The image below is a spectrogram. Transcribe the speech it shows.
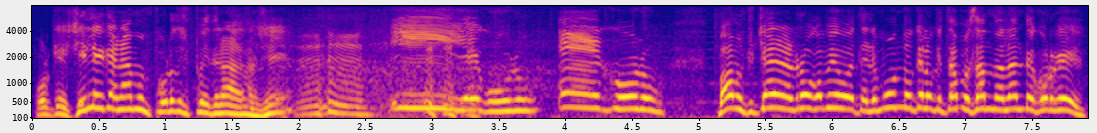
Porque sí le ganamos por dos pedradas, ¿eh? Y seguro, seguro. Vamos a escuchar al Rojo Vivo de Telemundo. ¿Qué es lo que está pasando? Adelante, Jorge.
